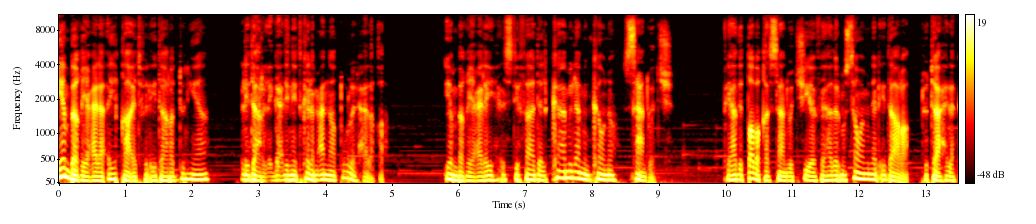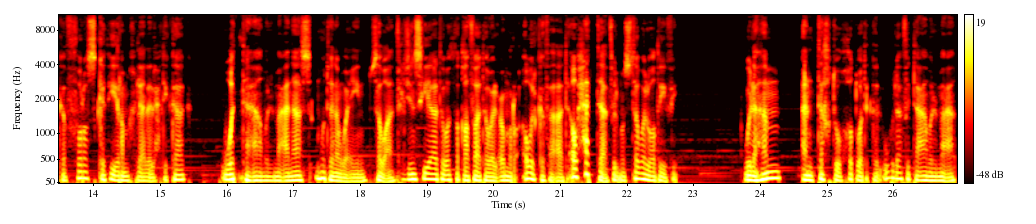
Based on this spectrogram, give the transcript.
ينبغي على أي قائد في الإدارة الدنيا الإدارة اللي قاعدين نتكلم عنها طول الحلقة ينبغي عليه الاستفادة الكاملة من كونه ساندويتش. في هذه الطبقة الساندويتشية في هذا المستوى من الإدارة تتاح لك فرص كثيرة من خلال الاحتكاك والتعامل مع ناس متنوعين سواء في الجنسيات أو الثقافات أو العمر أو الكفاءات أو حتى في المستوى الوظيفي. والأهم أن تخطو خطوتك الأولى في التعامل مع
